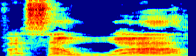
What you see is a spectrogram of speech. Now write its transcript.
فَسَوّاهُنَّ.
